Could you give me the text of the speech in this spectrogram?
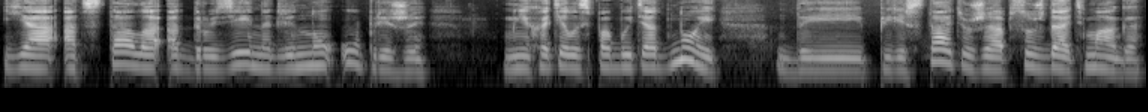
Я отстала от друзей на длину упряжи. Мне хотелось побыть одной, да и перестать уже обсуждать мага.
